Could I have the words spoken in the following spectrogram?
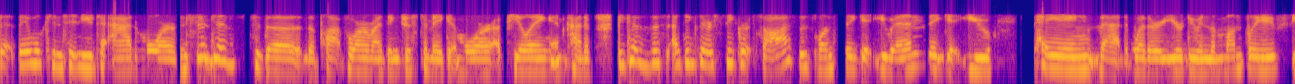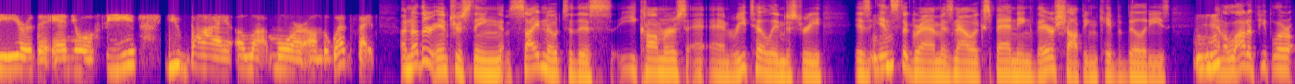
that they will continue to add more incentives to the the platform. I think just to make it more appealing and kind of because this I think their secret sauce is once they get you in, they get you paying that whether you're doing the monthly fee or the annual fee, you buy a lot more on the website. Another interesting side note to this e-commerce and retail industry is mm-hmm. Instagram is now expanding their shopping capabilities. Mm-hmm. And a lot of people are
